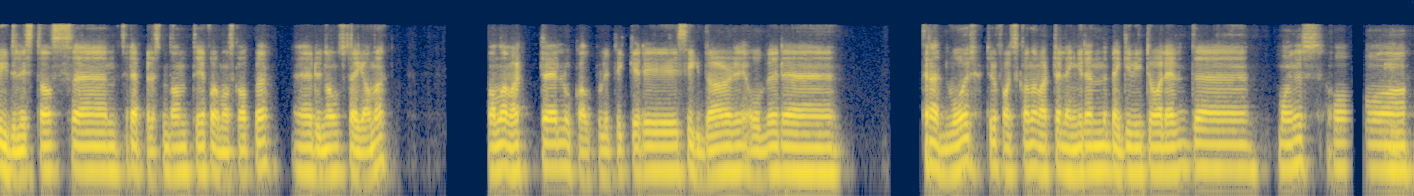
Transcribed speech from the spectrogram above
bygdelistas representant i formannskapet, Runolf Stegane. Han har vært eh, lokalpolitiker i Sigdal i over 30 eh, år. Jeg tror faktisk han har vært det lenger enn begge vi to har levd, eh, Magnus. Og, og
